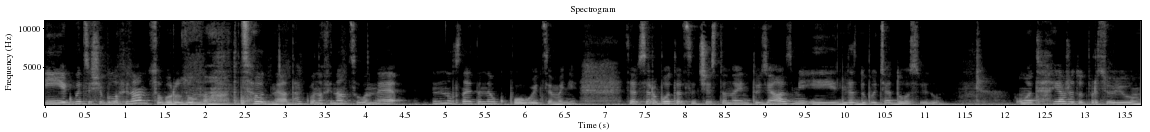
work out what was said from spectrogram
І якби це ще було фінансово розумно, то це одне, а так воно фінансово не, ну, знаєте, не окуповується мені. Ця вся робота це чисто на ентузіазмі і для здобуття досвіду. От, я вже тут працюю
